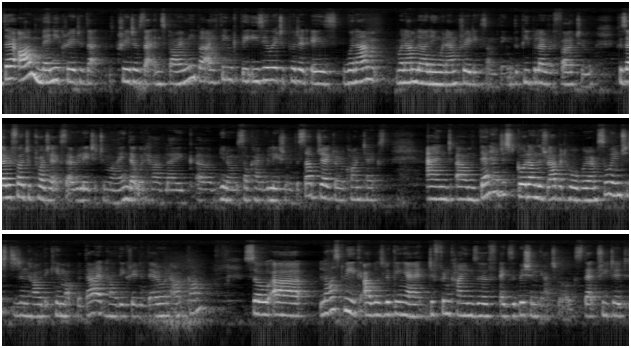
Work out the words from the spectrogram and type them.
there are many creative that creatives that inspire me, but I think the easier way to put it is when I'm when I'm learning, when I'm creating something, the people I refer to, because I refer to projects that are related to mine that would have like um, you know some kind of relation with the subject or a context. And um, then I just go down this rabbit hole where I'm so interested in how they came up with that, how they created their own outcome. So uh, last week I was looking at different kinds of exhibition catalogs that treated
